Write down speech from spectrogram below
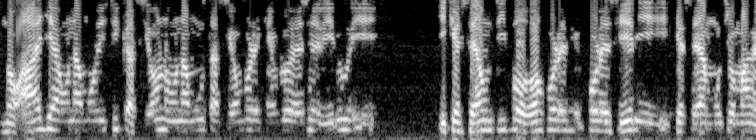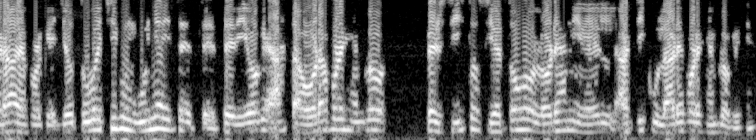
no haya una modificación o una mutación, por ejemplo, de ese virus y, y que sea un tipo 2, por, por decir, y, que sea mucho más grave, porque yo tuve chikungunya y te, te, digo que hasta ahora, por ejemplo, persisto ciertos dolores a nivel articulares, por ejemplo, Cristian,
